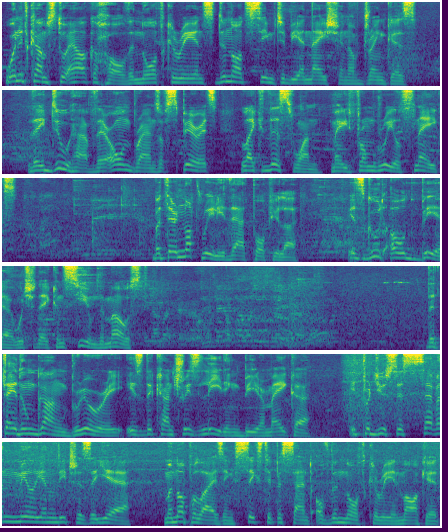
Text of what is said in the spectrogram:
When it comes to alcohol, the North Koreans do not seem to be a nation of drinkers. They do have their own brands of spirits, like this one, made from real snakes. But they're not really that popular. It's good old beer which they consume the most. The Taedonggang brewery is the country's leading beer maker. It produces 7 million liters a year, monopolizing 60% of the North Korean market.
